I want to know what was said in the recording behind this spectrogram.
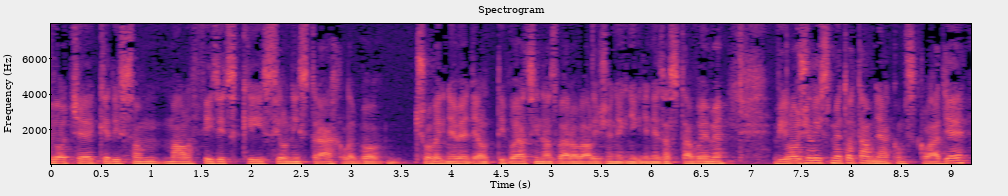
živote, kedy som mal fyzicky silný strach, lebo človek nevedel, tí vojaci nás varovali, že nech nikde nezastavujeme. Vyložili sme to tam v nejakom sklade,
